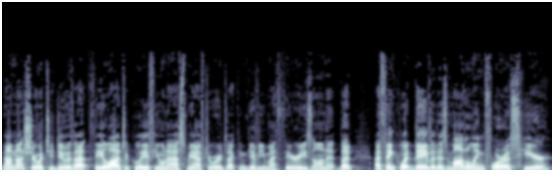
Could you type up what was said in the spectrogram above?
Now, I'm not sure what you do with that theologically. If you want to ask me afterwards, I can give you my theories on it. But I think what David is modeling for us here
